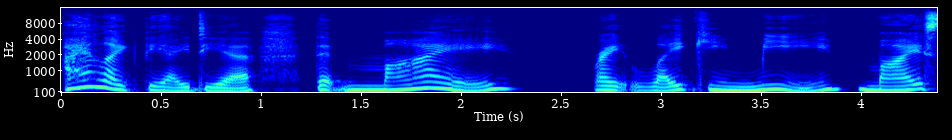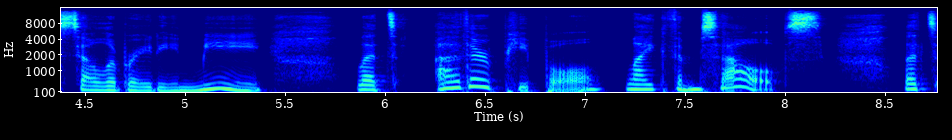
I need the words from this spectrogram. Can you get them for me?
I like the idea that my right liking me, my celebrating me lets other people like themselves, lets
